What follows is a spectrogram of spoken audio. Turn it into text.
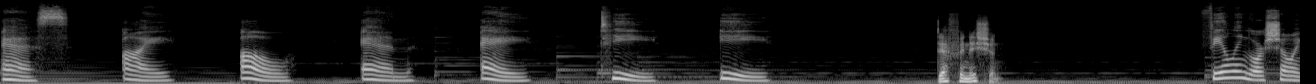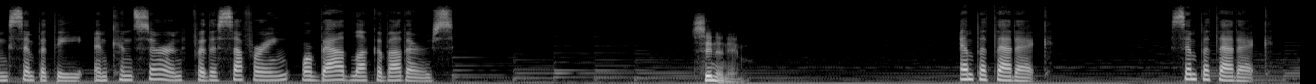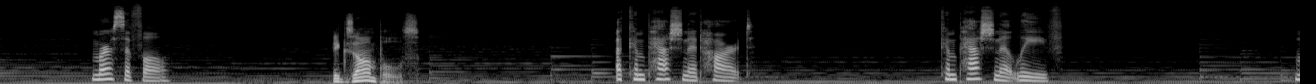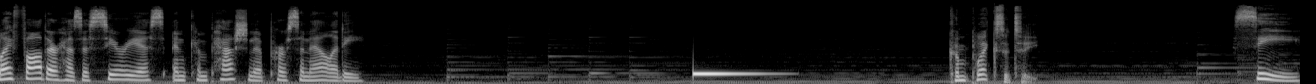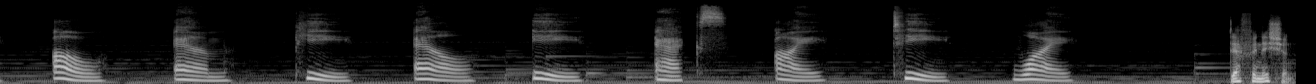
S I O N A T E Definition Feeling or showing sympathy and concern for the suffering or bad luck of others. Synonym Empathetic, Sympathetic, Merciful. Examples A compassionate heart. Compassionate leave. My father has a serious and compassionate personality. Complexity. C O M P L E X I T Y. Definition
